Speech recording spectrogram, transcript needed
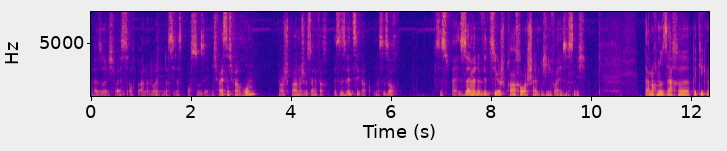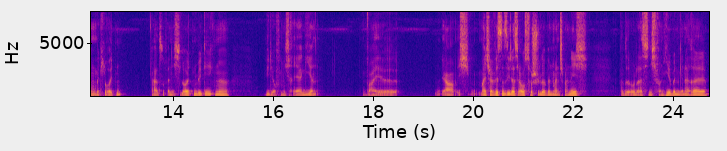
Also ich weiß auch bei anderen Leuten, dass sie das auch so sehen. Ich weiß nicht warum, aber Spanisch ist einfach, es ist witziger. Und das ist auch es ist, es ist einfach eine witzige Sprache wahrscheinlich, ich weiß es nicht. Dann noch eine Sache, Begegnung mit Leuten. Also wenn ich Leuten begegne, wie die auf mich reagieren. Weil, ja, ich, manchmal wissen sie, dass ich Austauschschüler bin, manchmal nicht. Oder, oder dass ich nicht von hier bin generell.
